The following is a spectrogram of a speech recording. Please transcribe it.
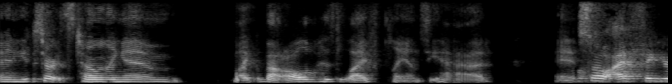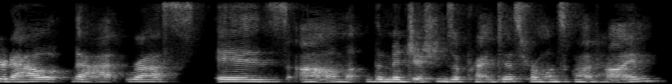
and he starts telling him like about all of his life plans he had. And So I figured out that Russ is um the magician's apprentice from Once Upon a Time.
